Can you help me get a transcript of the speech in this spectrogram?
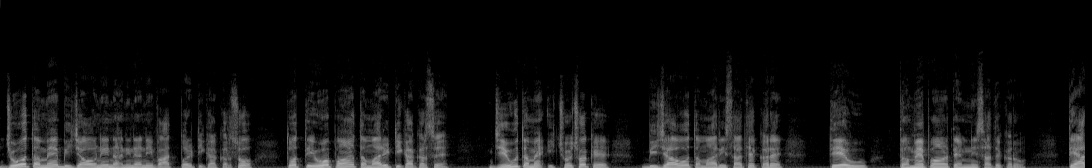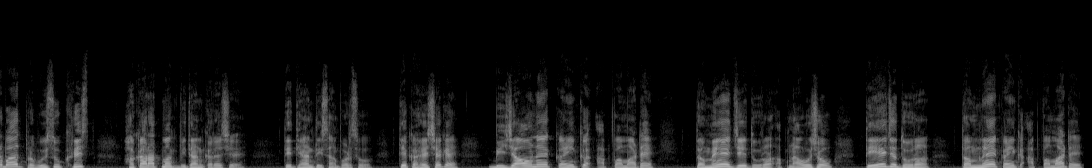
જો તમે બીજાઓની નાની નાની વાત પર ટીકા કરશો, તો તેઓ પણ તમારી ટીકા કરશે. જેવું તમે ઈચ્છો છો કે બીજાઓ તમારી સાથે કરે, તેવું તમે પણ તેમની સાથે કરો. ત્યારબાદ પ્રભુ ઈસુ ખ્રિસ્ત હકારાત્મક વિધાન કરે છે. તે ધ્યાનથી સાંભળશો. તે કહે છે કે, બીજાઓને કંઈક આપવા માટે તમે જે ધોરણ અપનાવો છો, તે જ ધોરણ તમને કંઈક આપવા માટે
